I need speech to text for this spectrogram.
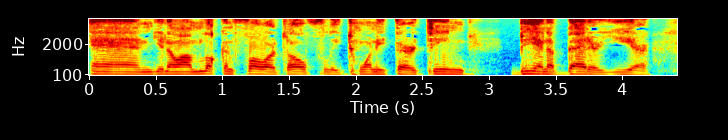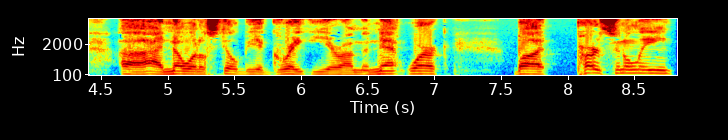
And, you know, I'm looking forward to hopefully 2013 being a better year. Uh, I know it'll still be a great year on the network, but personally,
